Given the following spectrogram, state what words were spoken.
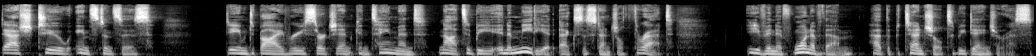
Dash 2 instances deemed by research and containment not to be an immediate existential threat, even if one of them had the potential to be dangerous.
